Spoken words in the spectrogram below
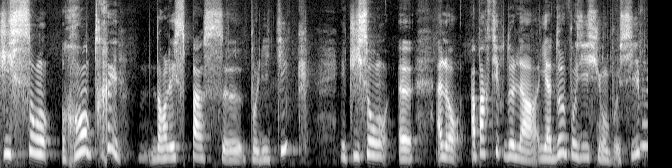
qui sont rentrées dans l'espace euh, politique et qui sont. alors, à partir de là, il y a deux positions possibles.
